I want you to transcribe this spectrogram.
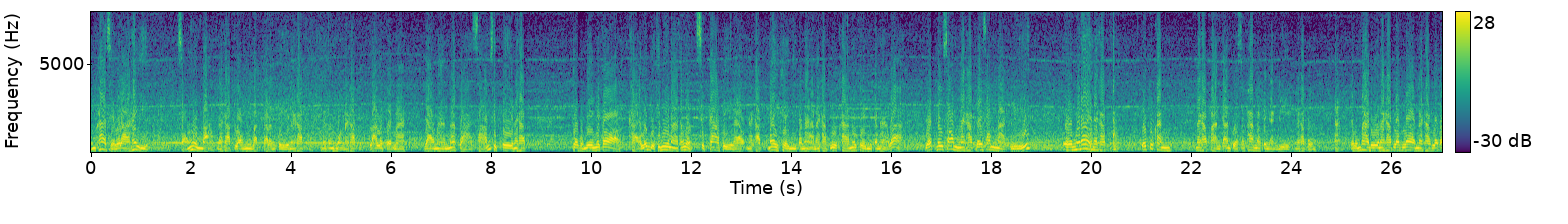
มค่าเสียเวลาให้อีก 20,000 บาทนะครับ เรามีบัตรการันตีนะครับ ไม่ต้องห่วงนะครับ ร้านเราเปิดมายาวนานมากกว่า 30 ปีนะครับ ตัวผมเองนี่ก็ขายรถอยู่ที่นี่มาทั้งหมด 19 ปีแล้วนะครับ ไม่เคยมีปัญหานะครับ ลูกค้าไม่เคยมีปัญหาว่ารถได้ซ่อมนะครับ ได้ซ่อมหนักหรือโอนไม่ได้นะครับรถทุกคันนะครับ ผ่านการตรวจสภาพมาเป็นอย่างดีนะครับผมเดี๋ยวผมพาดูนะครับรอบๆนะครับ แล้วก็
